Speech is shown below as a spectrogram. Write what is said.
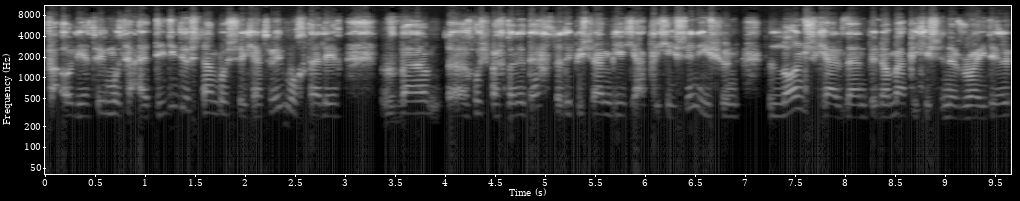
فعالیت های متعددی داشتن با شرکت های مختلف و خوشبختانه ده سال پیشم یک اپلیکیشن ایشون لانچ کردن به نام اپلیکیشن رایدر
